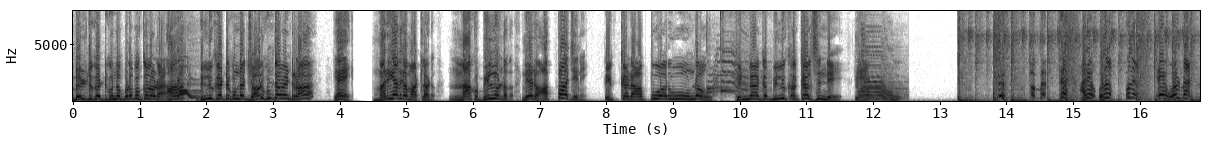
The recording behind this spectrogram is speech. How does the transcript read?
బెల్ట్ కట్టుకున్న బుడబొక్కలోడా? బిల్లు కట్టకుండా జారుకుంటావేంట్రా? ఏ మర్యాదగా మాట్లాడు. నాకు బిల్లు ఉండదు నేను అప్పాజీని. ఇక్కడ అప్పు అరువు ఉండవు. తిన్నాక బిల్లు కక్కాల్సిందే. అరే వదల వదల. ఏ old man.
